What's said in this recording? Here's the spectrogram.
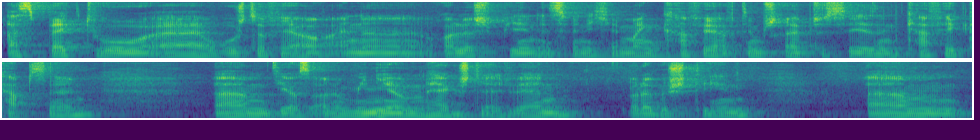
Aspekt, wo äh, Rohstoffe ja auch eine Rolle spielen, ist, wenn ich hier meinen Kaffee auf dem Schreibtisch sehe, sind Kaffeekapseln, ähm, die aus Aluminium hergestellt werden oder bestehen. Ähm,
